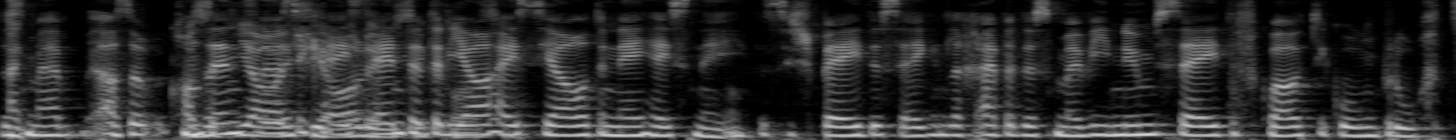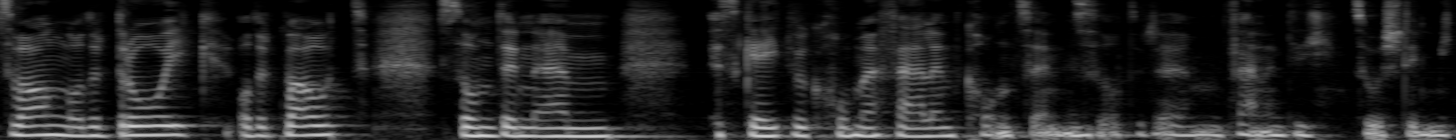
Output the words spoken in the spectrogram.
dass man, also Konsenslösung also ja heisst, entweder ja heisst ja oder nein heisst nein. Das ist beides eigentlich eben, dass man wie nicht mehr sagt, Vergewaltigung braucht Zwang oder Drohung oder Gewalt, sondern, ähm, es geht wirklich um einen fehlenden Konsens mhm. oder ähm, fehlende Zustimmung.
